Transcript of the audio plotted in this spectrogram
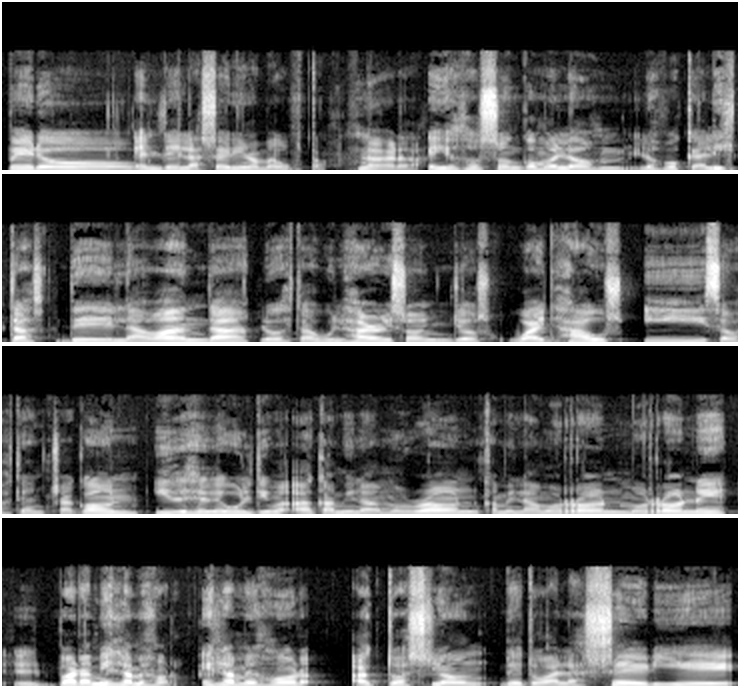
Pero el de la serie no me gusta, la verdad. Ellos dos son como los, los vocalistas de la banda. Luego está Will Harrison, Josh Whitehouse y Sebastián Chacón. Y desde de última a Camila Morrón, Camila Morrón, Morrone. Para mí es la mejor. Es la mejor actuación de toda la serie.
